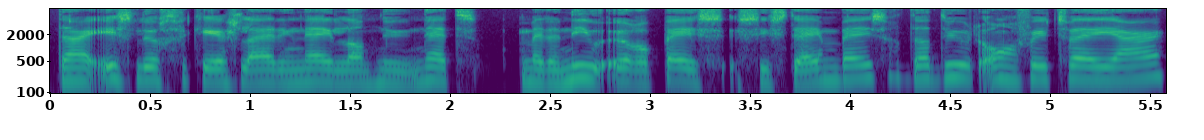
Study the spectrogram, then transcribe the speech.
Daar is Luchtverkeersleiding Nederland nu net met een nieuw Europees systeem bezig. Dat duurt ongeveer twee jaar.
